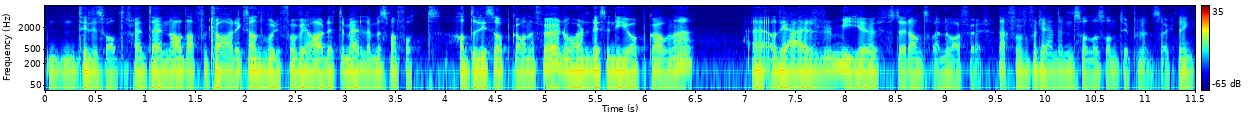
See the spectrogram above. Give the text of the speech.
tillitsvalgte fra NTL Nav da forklare sant, hvorfor vi har dette medlemmet som fått, hadde disse oppgavene før, nå har den disse nye oppgavene. Eh, og det er mye større ansvar enn det var før. Derfor fortjener den sånn og sånn type lønnsøkning.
